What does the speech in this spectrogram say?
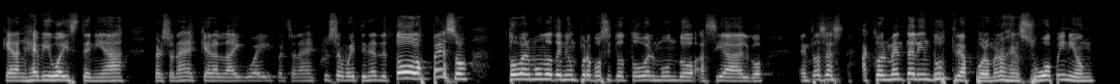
que eran heavyweights, tenía personajes que eran lightweight, personajes cruiserweight, tenía de todos los pesos, todo el mundo tenía un propósito, todo el mundo hacía algo. Entonces, actualmente la industria, por lo menos en su opinión,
